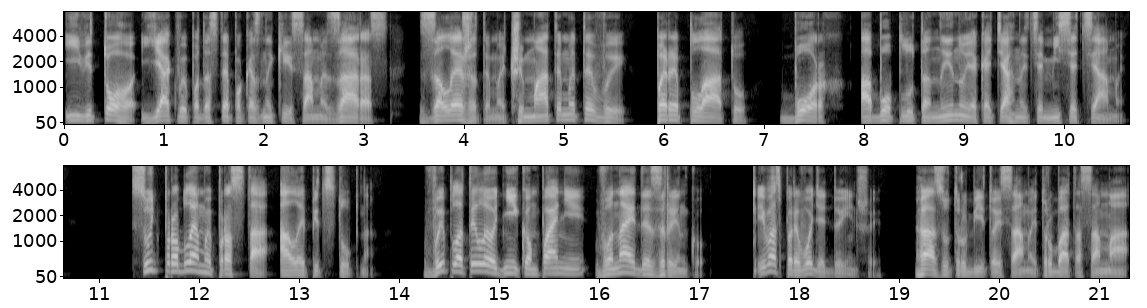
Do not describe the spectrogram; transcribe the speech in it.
і від того, як ви подасте показники саме зараз, залежатиме, чи матимете ви переплату, борг або плутанину, яка тягнеться місяцями. Суть проблеми проста, але підступна. Ви платили одній компанії, вона йде з ринку, і вас переводять до іншої. Газ у трубі той самий, труба та сама,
